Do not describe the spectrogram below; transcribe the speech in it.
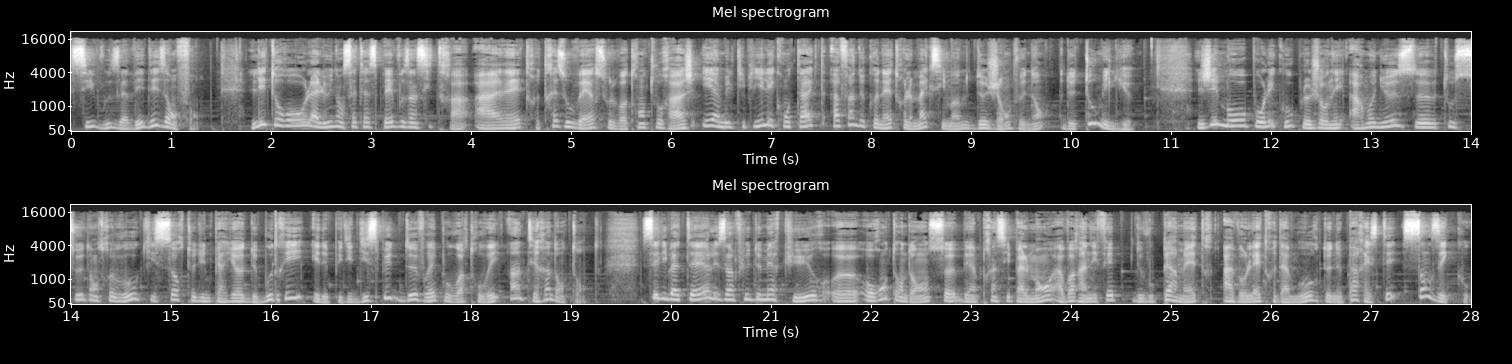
si vous avez des enfants. Les taureaux, la lune en cet aspect vous incitera à être très ouvert sur votre entourage et à multiplier les contacts afin de connaître le maximum de gens venant de tous milieux. Gémeaux, pour les journée harmonieuse, tous ceux d'entre vous qui sortent d'une période de bouderie et de petites disputes devraient pouvoir trouver un terrain d'entente. Célibataires, les influx de Mercure euh, auront tendance, bien principalement, à avoir un effet de vous permettre à vos lettres d'amour de ne pas rester sans écho.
